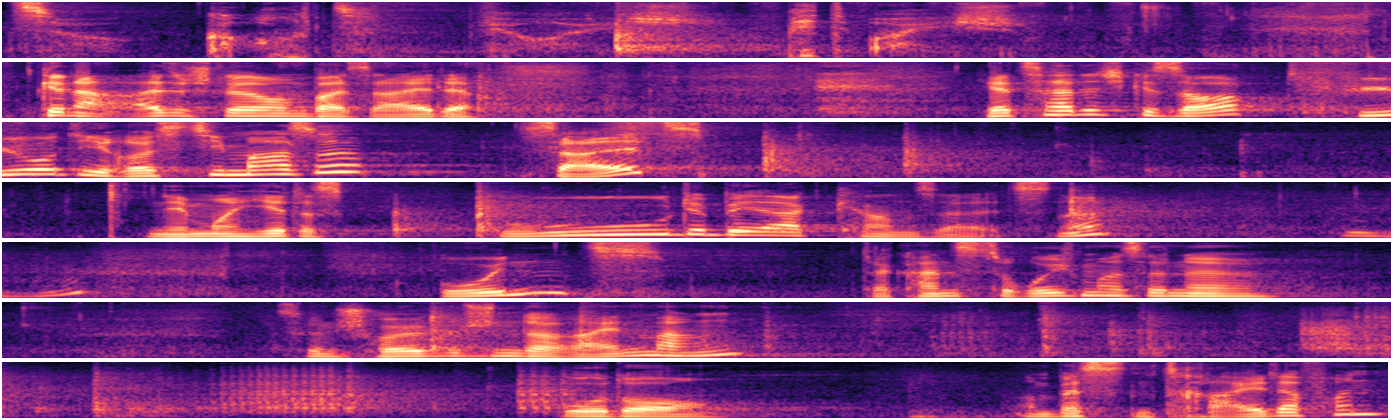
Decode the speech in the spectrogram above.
So kocht für euch. Mit euch. Genau, also stellen wir mal beiseite. Jetzt hatte ich gesagt, für die Röstimasse Salz. Nehmen wir hier das gute Bergkernsalz. Ne? Und da kannst du ruhig mal so, eine, so ein Schäufelchen da reinmachen. Oder am besten drei davon.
